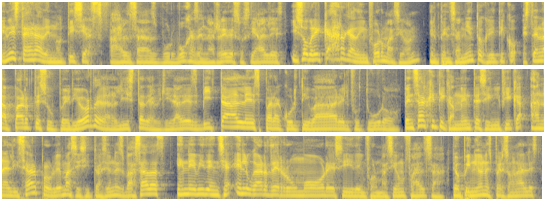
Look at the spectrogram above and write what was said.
En esta era de noticias falsas, burbujas en las redes sociales y sobrecarga de información, el pensamiento crítico está en la parte superior de la lista de habilidades vitales para cultivar el futuro. Pensar críticamente significa analizar problemas y situaciones basadas en evidencia en lugar de rumores y de información falsa, de opiniones personales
